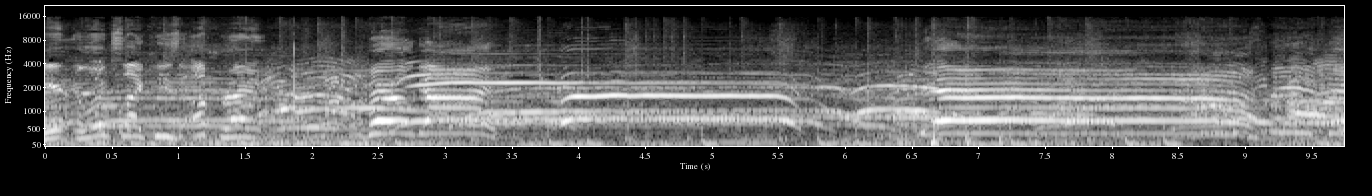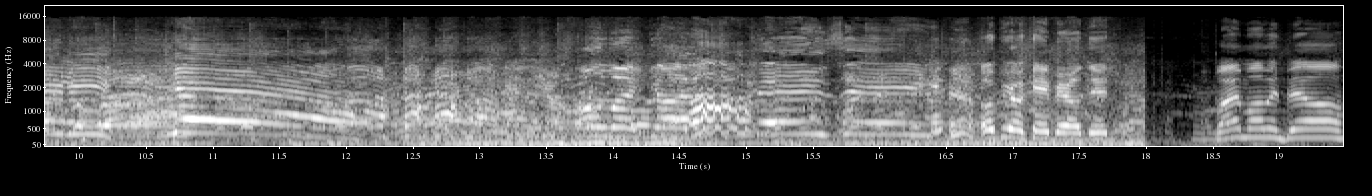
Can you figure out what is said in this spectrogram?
It, it looks like he's upright. Barrel guy! Yeah! Baby! Yeah! Oh my god, that's amazing! Hope you're okay, Barrel dude. Bye, Mom and Bill.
